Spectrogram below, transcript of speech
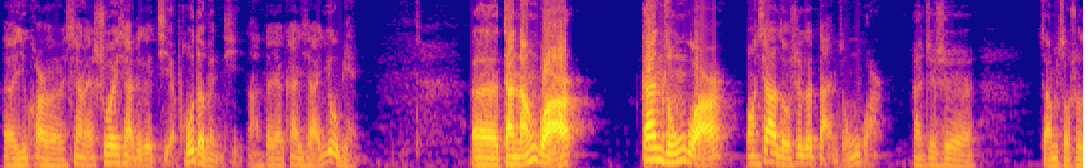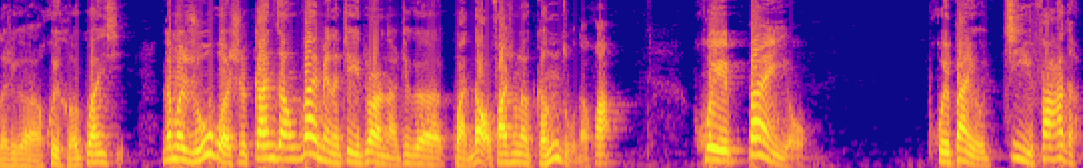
呃，一块儿先来说一下这个解剖的问题啊。大家看一下右边，呃，胆囊管、肝总管往下走是个胆总管啊，这是咱们所说的这个汇合关系。那么如果是肝脏外面的这一段呢，这个管道发生了梗阻的话，会伴有。会伴有继发的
